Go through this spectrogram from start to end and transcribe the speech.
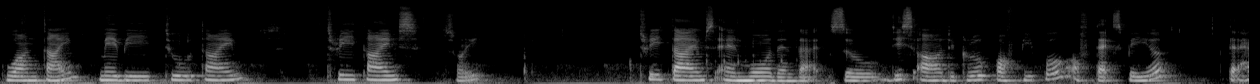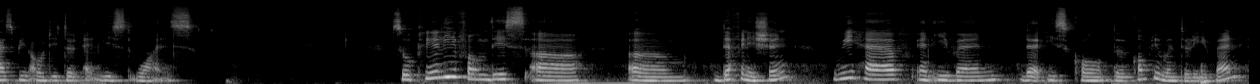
one time, maybe two times, three times, sorry, three times and more than that. So these are the group of people of taxpayer that has been audited at least once. So clearly from this uh, um, definition, we have an event that is called the complementary event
